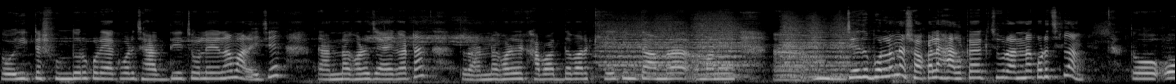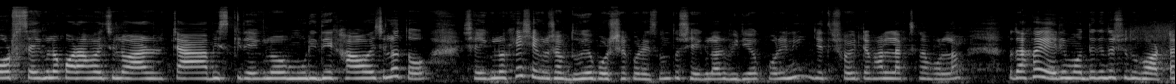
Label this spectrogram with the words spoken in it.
তো ওই দিকটা সুন্দর করে একবার ঝাড় দিয়ে চলে এলাম। আর এই যে রান্নাঘরের জায়গাটা, তো রান্নাঘরের খাবার দাবার খেয়ে কিন্তু আমরা মানে যেহেতু বললাম না, সকালে হালকা কিছু রান্না করেছিলাম তো ওটস এইগুলো করা হয়েছিল আর চা, বিস্কিট এইগুলো মুড়ি দিয়ে খাওয়া হয়েছিল তো সেইগুলো খেয়ে সেগুলো সব ধুয়ে পরিষ্কার করেছিলাম তো সেইগুলো আর ভিডিও করিনি, যেহেতু শরীরটা ভালো লাগছে না বললাম। তো দেখো এরই মধ্যে কিন্তু শুধু ঘরটা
